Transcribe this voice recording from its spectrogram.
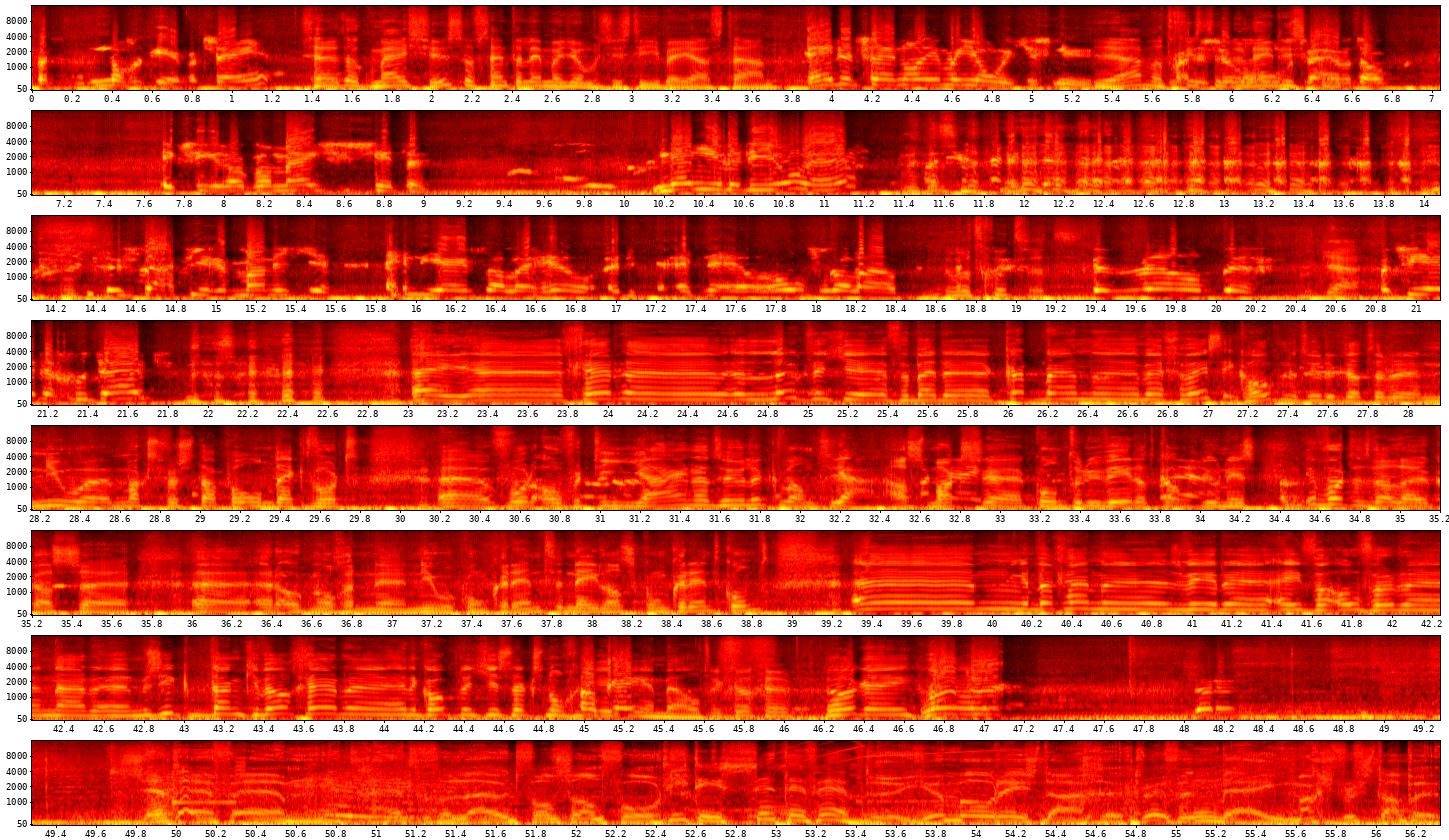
Wat, nog een keer, wat zei je? Zijn het ook meisjes of zijn het alleen maar jongetjes die bij jou staan? Nee, dat zijn alleen maar jongetjes nu. Ja, want er gisteren de ladies ongetwijfeld ook... Ik zie hier ook wel meisjes zitten. Nee, jullie de jongen, hè? er staat hier een mannetje en die heeft al een heel, een, een heel overal aan. Wat goed. Geweldig. Ja. Wat zie je er goed uit? hey, eh, Ger, eh, leuk dat je even bij de kartbaan eh, bent geweest. Ik hoop natuurlijk dat er een nieuwe Max Verstappen ontdekt wordt eh, voor over tien jaar natuurlijk. Want ja, als Max eh, continu wereldkampioen is, wordt het wel leuk als er ook nog een nieuwe concurrent, een Nederlandse concurrent komt. Ehm, we gaan eh, weer even over eh, naar eh, muziek. Dankjewel Ger eh, en ik hoop dat je straks nog een keertje inbelt. Dankjewel Ger. Oké. ZFM. Het geluid van Zandvoort. Dit is ZFM. De Jumbo Race Dagen. Driven bij Max Verstappen.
